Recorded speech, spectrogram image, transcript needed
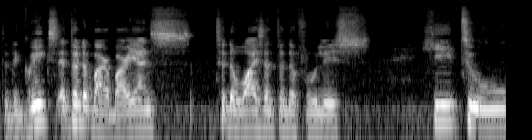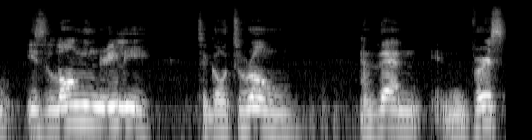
to the Greeks and to the barbarians, to the wise and to the foolish. He too is longing really to go to Rome. And then in verse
